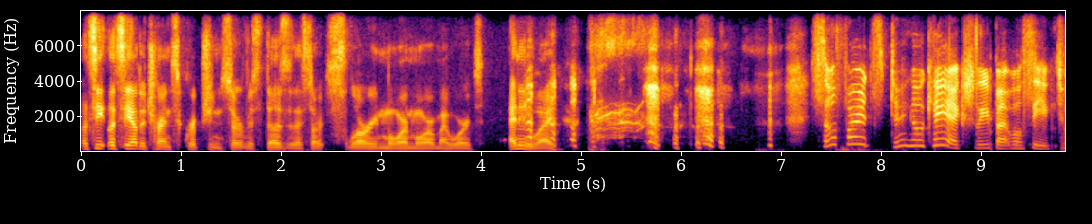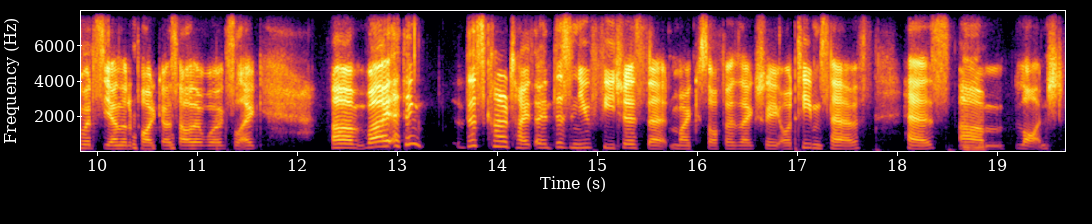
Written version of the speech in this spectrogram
Let's see. Let's see how the transcription service does as I start slurring more and more of my words. Anyway. so far, it's doing okay, actually, but we'll see towards the end of the podcast how that works. Like, um, but I, I think this kind of ties. I mean, this new features that Microsoft has actually, or Teams have has mm-hmm. um, mm-hmm. launched,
